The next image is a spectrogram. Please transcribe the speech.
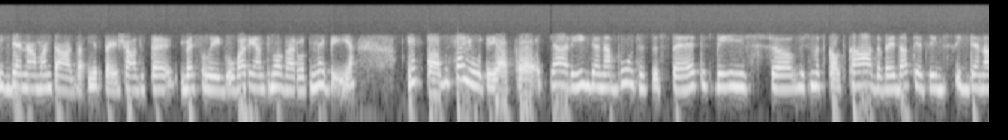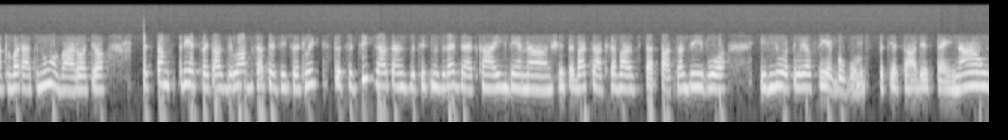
ikdienā man tāda iespēja šādu te veselīgu variantu novērot nebija. Ir tāda sajūta, jā, ka jā, arī ikdienā būtu tas tētis bijis uh, vismaz kaut kāda veida attiecības ikdienā tu varētu novērot, jo Pēc tam spriest, vai tās bija labas attiecības vai sliktas, tas ir cits jautājums, bet vismaz redzēt, kā ikdienā šie vecāki savā starpā sadzīvo, ir ļoti liels ieguvums. Bet, ja tāda iespēja nav,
